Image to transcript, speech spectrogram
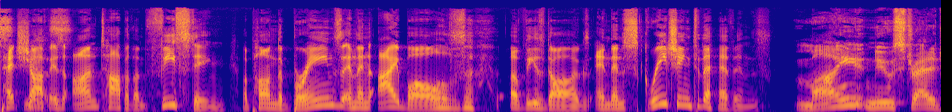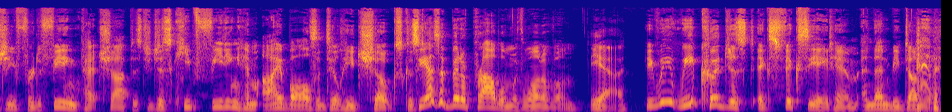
and Pet Shop yes. is on top of them, feasting upon the brains and then eyeballs of these dogs, and then screeching to the heavens. My new strategy for defeating Pet Shop is to just keep feeding him eyeballs until he chokes, because he has a bit of problem with one of them. Yeah. We, we could just asphyxiate him and then be done with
